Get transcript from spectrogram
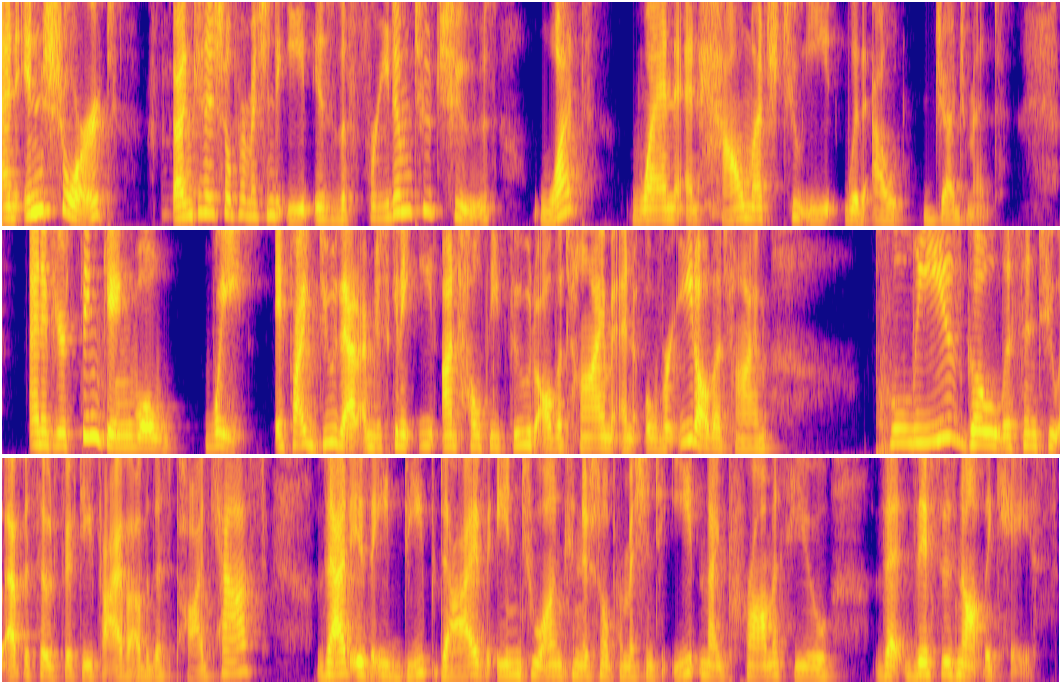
And in short, unconditional permission to eat is the freedom to choose what, when, and how much to eat without judgment. And if you're thinking, well, wait, if I do that, I'm just gonna eat unhealthy food all the time and overeat all the time, please go listen to episode 55 of this podcast. That is a deep dive into unconditional permission to eat. And I promise you that this is not the case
